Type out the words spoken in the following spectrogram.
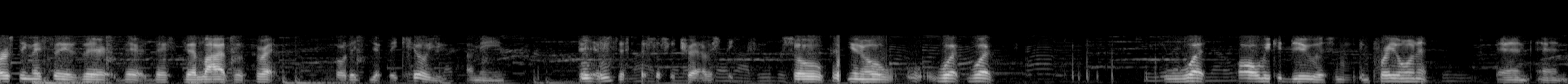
first thing they say is their their their, their lives are threatened, so they they kill you. I mean, it, Mhm. it's just it's just a travesty. So you know what what what all we could do is we can pray on it, and and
